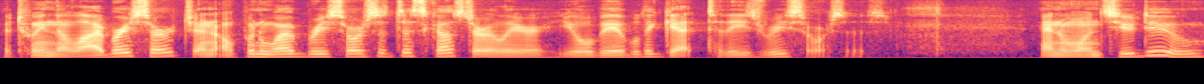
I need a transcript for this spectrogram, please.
Between the library search and open web resources discussed earlier, you will be able to get to these resources. And once you do,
